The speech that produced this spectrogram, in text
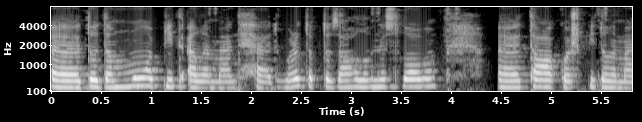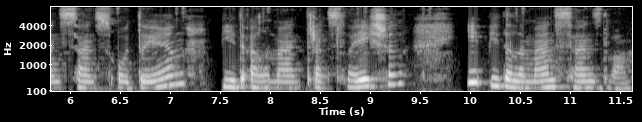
Е, додамо піделемент headword, тобто заголовне слово. Е, також піделемент sense 1, піделемент translation і піделемент sense 2.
